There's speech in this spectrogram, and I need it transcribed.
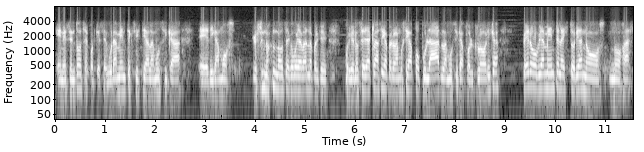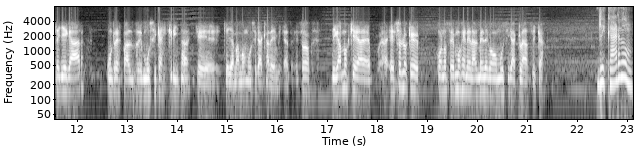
en ese entonces, porque seguramente existía la música, eh, digamos, no, no, sé cómo llamarla porque, porque no sería clásica, pero la música popular, la música folclórica, pero obviamente la historia nos, nos hace llegar un respaldo de música escrita que, que llamamos música académica. Eso, digamos que eh, eso es lo que conocemos generalmente como música clásica. Ricardo,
